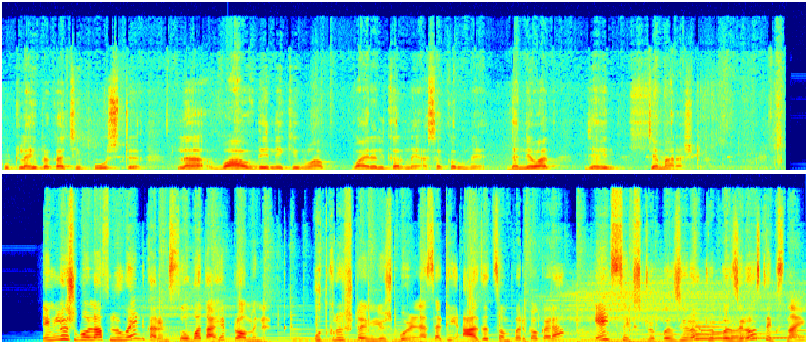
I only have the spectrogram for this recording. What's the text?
कुठल्याही प्रकारची पोस्टला वाव देणे किंवा व्हायरल करणे असं करू नये. धन्यवाद. जय हिंद. जय महाराष्ट्र. इंग्लिश बोला फ्लुएंट कारण सोबत आहे प्रॉमिनंट उत्कृष्ट इंग्लिश बोलण्यासाठी आजच संपर्क करा. Eight six triple zero triple zero six nine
